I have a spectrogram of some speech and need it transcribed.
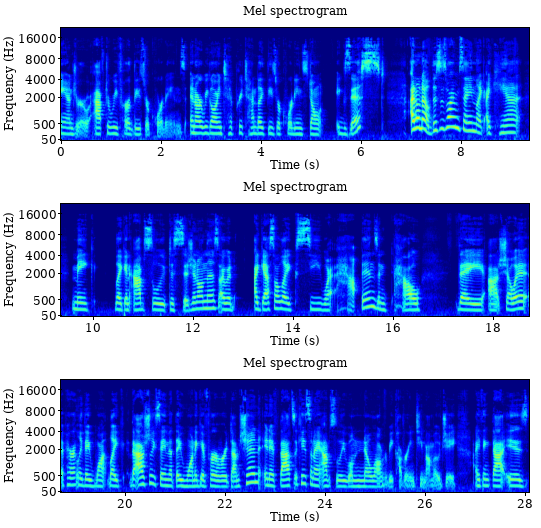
Andrew after we've heard these recordings. And are we going to pretend like these recordings don't exist? I don't know. This is why I'm saying like I can't make like an absolute decision on this. I would I guess I'll like see what happens and how they uh, show it. Apparently, they want like the Ashley saying that they want to give her a redemption, and if that's the case, then I absolutely will no longer be covering Teen Mom OG. I think that is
